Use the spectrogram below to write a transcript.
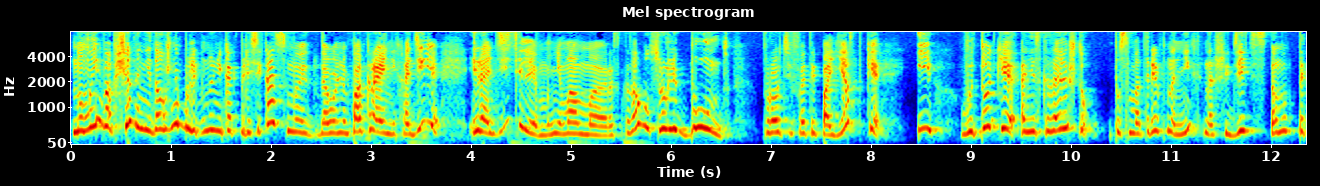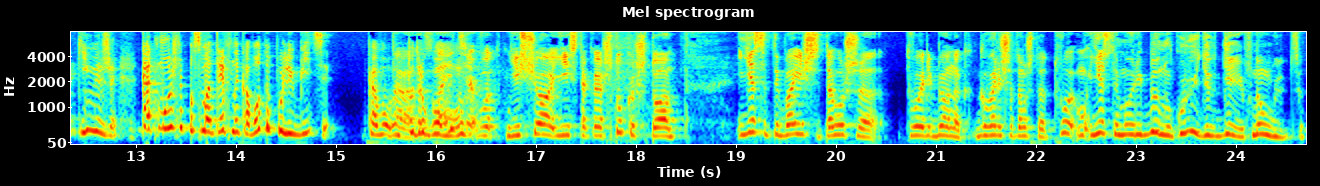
Но мы вообще-то не должны были, ну, никак пересекаться, мы довольно по окраине ходили, и родители, мне мама рассказала, устроили бунт против этой поездки, и в итоге они сказали, что, посмотрев на них, наши дети станут такими же. Как можно, посмотрев на кого-то, полюбить кого Да, по-другому? Знаете, вот еще есть такая штука, что если ты боишься того, что твой ребенок говоришь о том, что твой, если мой ребенок увидит геев на улице,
